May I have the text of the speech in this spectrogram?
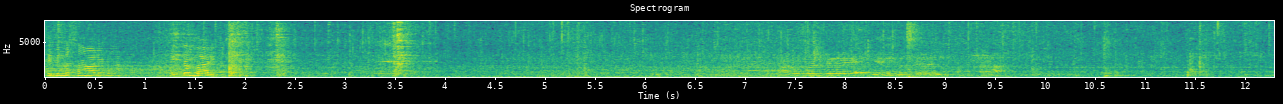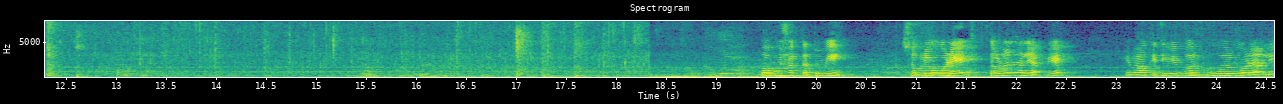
किती मस्त आले बा एकदम भारी मस्त. बघू शकता तुम्ही. सगळे वडे तळून झाले आपले. हे बघा किती भरपूर वडे आले.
